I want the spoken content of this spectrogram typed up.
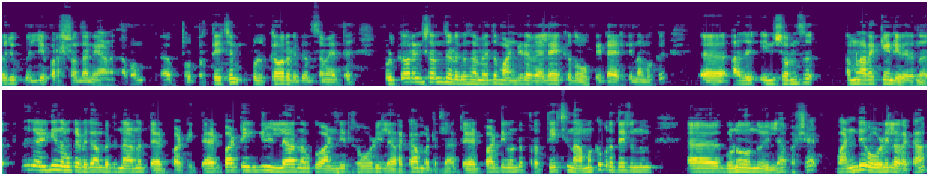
ഒരു വലിയ പ്രശ്നം തന്നെയാണ്. അപ്പം പ്രത്യേകിച്ചും ഫുൾ കവർ എടുക്കുന്ന സമയത്ത് ഫുൾ കവർ ഇൻഷുറൻസ് എടുക്കുന്ന സമയത്ത് വണ്ടിയുടെ വിലയൊക്കെ നോക്കിയിട്ടായിരിക്കും നമുക്ക് അത് ഇൻഷുറൻസ് നമ്മൾ അടക്കേണ്ടി വരുന്നത്. അത് കഴിഞ്ഞ് നമുക്ക് എടുക്കാൻ പറ്റുന്നതാണ് തേർഡ് പാർട്ടി തേർഡ് പാർട്ടി എങ്കിലും ഇല്ലാതെ നമുക്ക് വണ്ടി റോഡിൽ ഇറക്കാൻ പറ്റില്ല തേർഡ് പാർട്ടി കൊണ്ട് പ്രത്യേകിച്ച് നമുക്ക് പ്രത്യേകിച്ചൊന്നും ഗുണമൊന്നുമില്ല. പക്ഷേ വണ്ടി റോഡിൽ ഇറക്കാം.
